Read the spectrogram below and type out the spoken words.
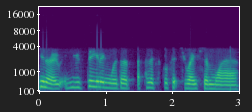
you know, he was dealing with a, a political situation where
